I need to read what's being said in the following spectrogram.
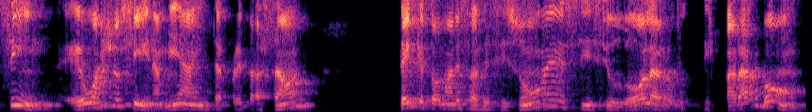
sim, eu acho assim, na minha interpretação, tem que tomar essas decisões e se o dólar disparar, bom,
